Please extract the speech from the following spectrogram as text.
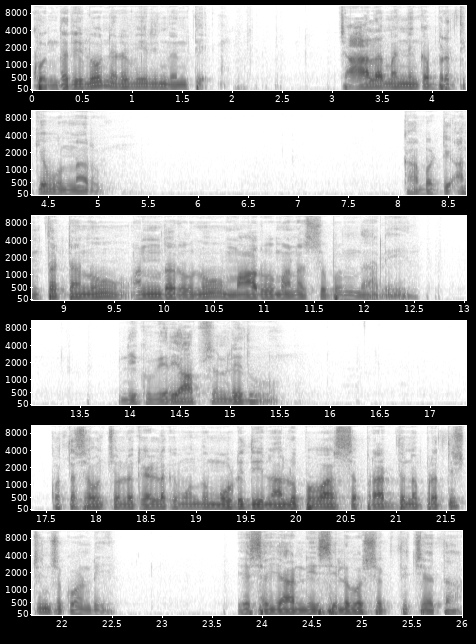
కొందరిలో నెరవేరింది అంతే చాలామంది ఇంకా బ్రతికే ఉన్నారు. కాబట్టి అంతటను అందరూను మారు మనస్సు పొందాలి. నీకు వేరే ఆప్షన్ లేదు. కొత్త సంవత్సరంలోకి వెళ్ళక ముందు మూడు దినాలు ఉపవాస ప్రార్థన ప్రతిష్ఠించుకోండి. ఏసయ్యా నీ శిలువ శక్తి చేత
